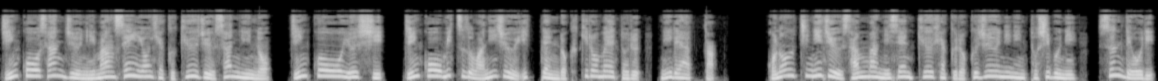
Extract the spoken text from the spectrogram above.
人口321,493人の人口を有し、人口密度は 21.6km2 であった。このうち23万2962人都市部に住んでおり、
